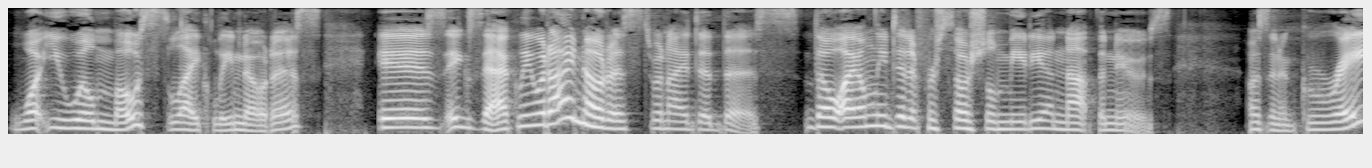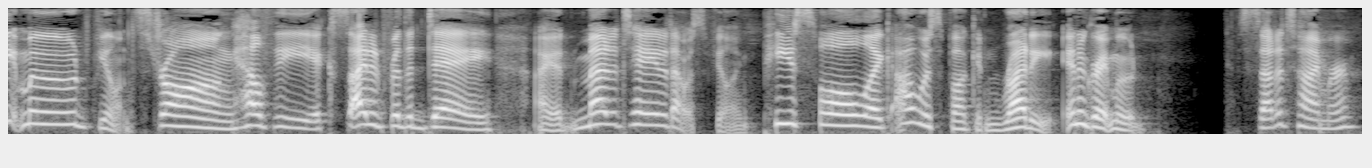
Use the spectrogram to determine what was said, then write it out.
What you will most likely notice is exactly what I noticed when I did this, though I only did it for social media, not the news. I was in a great mood, feeling strong, healthy, excited for the day. I had meditated, I was feeling peaceful, like I was fucking ready, in a great mood. Set a timer,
